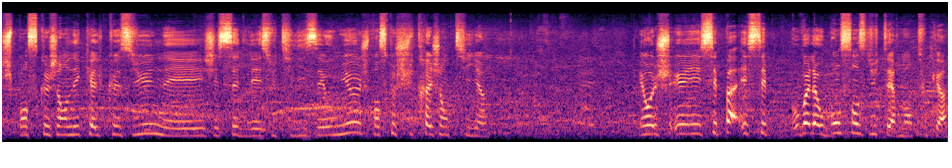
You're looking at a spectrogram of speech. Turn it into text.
je pense que j'en ai quelques-unes et j'essaie de les utiliser au mieux. Je pense que je suis très gentille. Et, c'est pas, et c'est voilà, au bon sens du terme en tout cas.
